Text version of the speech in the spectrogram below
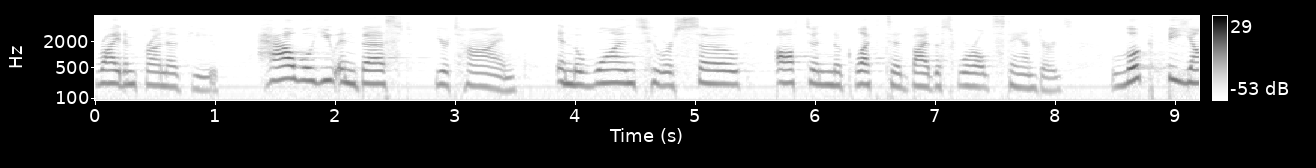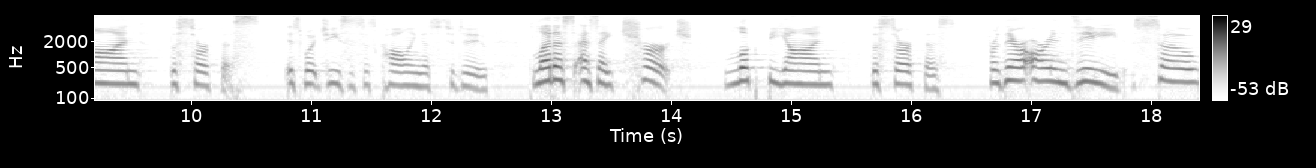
right in front of you? How will you invest your time? In the ones who are so often neglected by this world's standards. Look beyond the surface, is what Jesus is calling us to do. Let us, as a church, look beyond the surface, for there are indeed so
